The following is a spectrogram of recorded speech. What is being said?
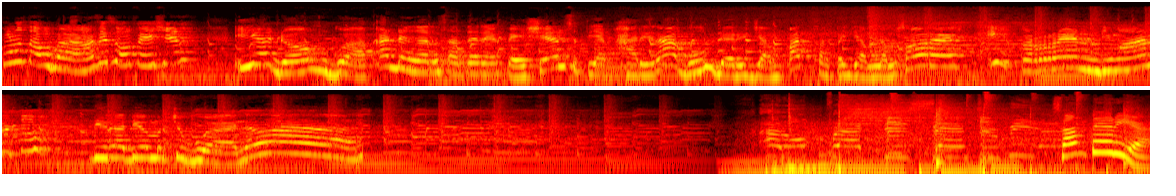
kok lu tahu banget sih soal fashion? Iya dong, gua akan dengerin Santai Fashion setiap hari Rabu dari jam 4 sampai jam 6 sore. Ih, keren. Di mana tuh? Di Radio Mercu Buana lah. Santeria,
